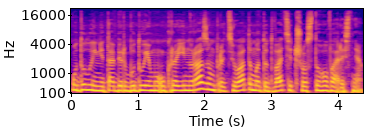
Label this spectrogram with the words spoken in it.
У долині табір Будуємо Україну разом працюватиме до 26 вересня.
